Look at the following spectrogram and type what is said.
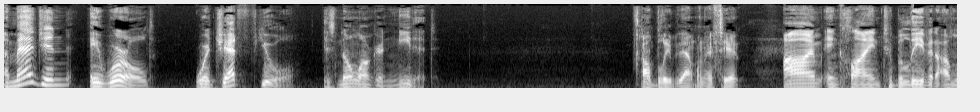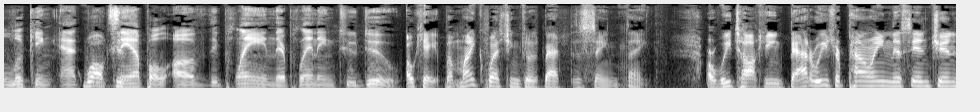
Imagine a world where jet fuel is no longer needed. I'll believe that when I see it. I'm inclined to believe it. I'm looking at Well, the example of the plane they're planning to do. Okay, but my question goes back to the same thing. Are we talking batteries are powering this engine?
